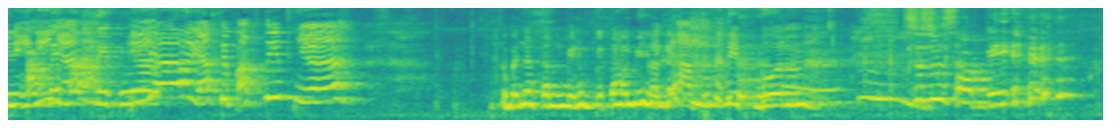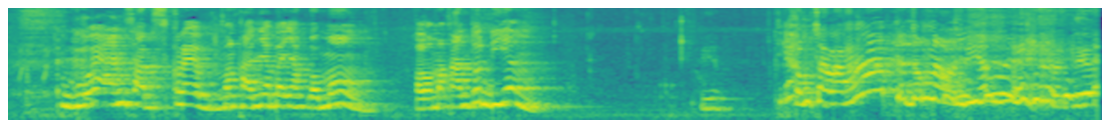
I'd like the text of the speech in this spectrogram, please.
ini ininya. Aktif-aktifnya. Iya, lagi aktif-aktifnya. Kebanyakan minum vitamin. Lagi aktif bun. Susu sapi. Gue unsubscribe, makanya banyak ngomong. Kalau makan tuh diem. Diam. Kamu salah ngap, cocok naon dia. Diam.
